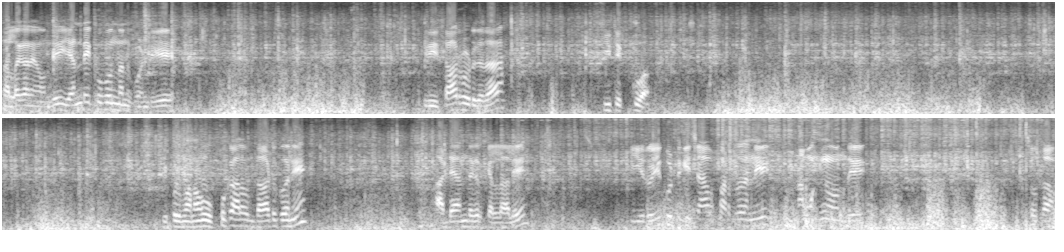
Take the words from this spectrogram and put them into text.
చల్లగానే ఉంది. ఎండ ఎక్కువగా ఉందనుకోండి ఇది తార్ రోడ్ కదా? హీట్ ఎక్కువ. ఇప్పుడు మనం ఉప్పు కాలం దాటుకొని ఆ డ్యామ్ దగ్గరికి వెళ్ళాలి. ఈ రొయ్య కుట్టుకి చేప పడుతుందని నమ్మకంగా ఉంది. చూద్దాం.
